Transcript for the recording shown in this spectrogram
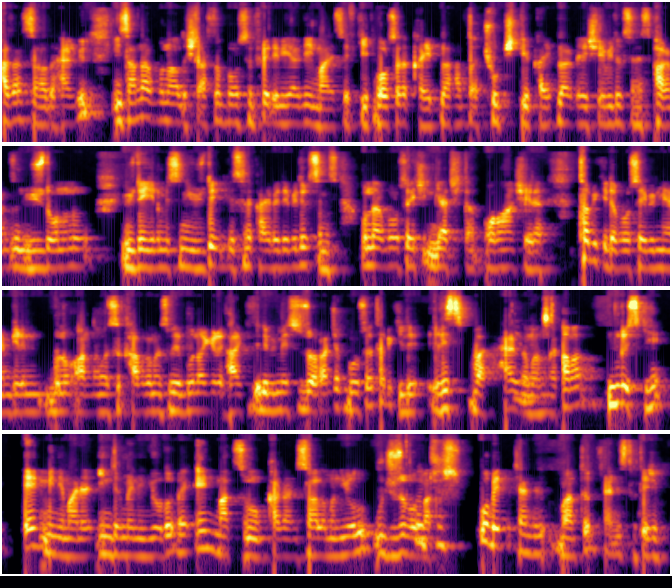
kazanç sağladı her gün. İnsanlar buna alıştı. Aslında borsa böyle bir yer değil maalesef ki. Borsada kayıplar hatta çok ciddi kayıplar da yaşayabilirsiniz. Paranızın %10'unu, %20'sini, %50'sini kaybedebilirsiniz. Bunlar borsa için gerçekten olağan şeyler. Tabii ki de borsayı bilmeyen birinin bunu anlaması, kavraması ve buna göre hareket edebilmesi zor. Ancak borsada tabii ki de risk var. Her Evet. zaman var. Ama bu riski en minimale indirmenin yolu ve en maksimum kazancı sağlamanın yolu ucuzu bulmak. Ucuz. Bu benim kendi mantığım, kendi stratejim.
